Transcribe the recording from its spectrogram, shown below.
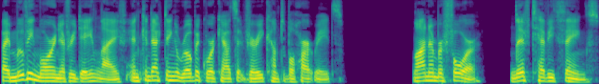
by moving more in everyday life and conducting aerobic workouts at very comfortable heart rates. Law number four lift heavy things.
